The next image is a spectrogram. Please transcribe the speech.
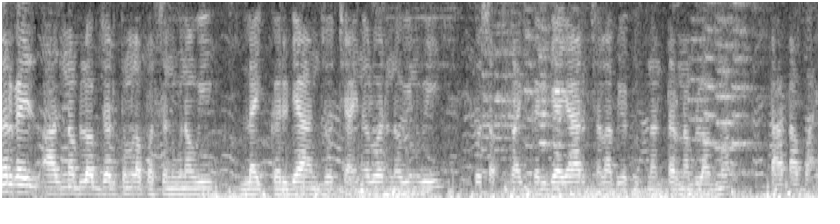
तर गाईज आज ना ब्लॉग जर तुम्हाला पसंत होणार हुई लाईक कर द्या आणि जो चॅनलवर नवीन होई तो सबस्क्राईब कर द्या यार. चला भेटूत नंतर ना ब्लॉग मग टाटा बाय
